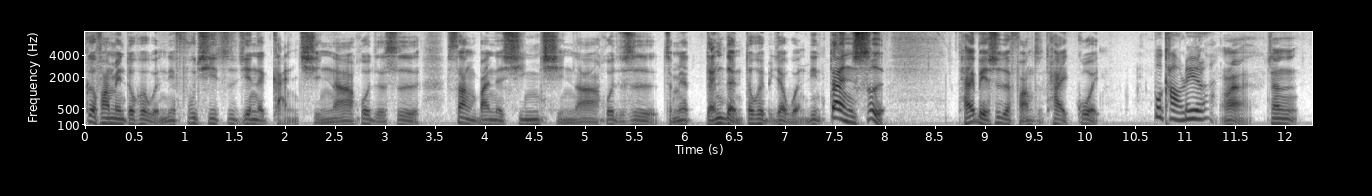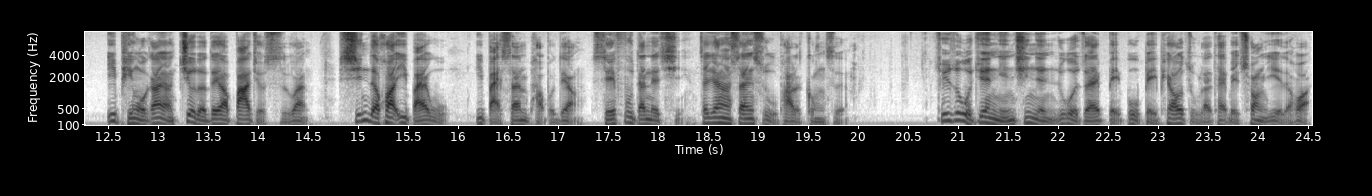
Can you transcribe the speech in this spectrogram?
各方面都会稳定。夫妻之间的感情啊，或者是上班的心情啊，或者是怎么样等等，都会比较稳定。但是台北市的房子太贵，不考虑了。哎，像一平，我刚刚讲旧的都要八九十万，新的话一百五、一百三跑不掉，谁负担得起？再加上三十五趴的公设，所以说，我觉得年轻人如果在北部北漂族来台北创业的话，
